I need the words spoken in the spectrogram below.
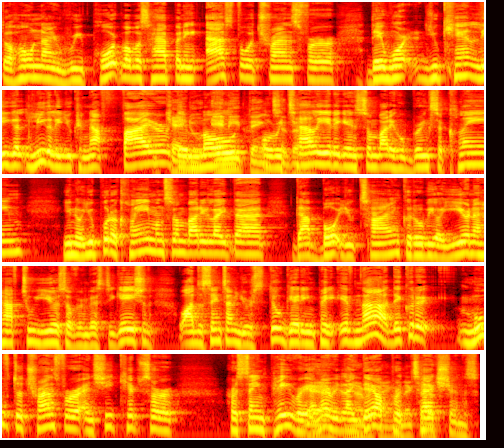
the whole nine, report what was happening, ask for a transfer. They weren't. You can't legal legally. You cannot fire, demote, or to them. retaliate against somebody who brings a claim. You know, you put a claim on somebody like that, that bought you time. Could it be a year and a half, two years of investigation? While at the same time, you're still getting paid. If not, they could have moved to transfer and she keeps her her same pay rate and everything. Like and there are everything. They could've- protections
